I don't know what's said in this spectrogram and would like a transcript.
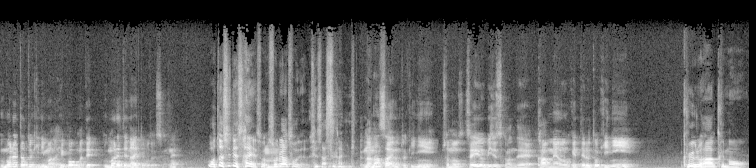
生まれた時にまだヒップホップがで生まれてないってことですよね。私でさえそうん。それはそうですね。さすがに。ね7歳の時にその西洋美術館で感銘を受けてる時にクールハークの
